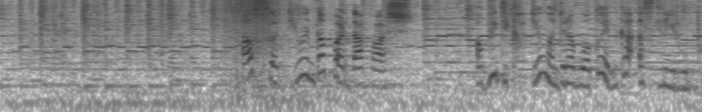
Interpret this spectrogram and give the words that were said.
अब करती हूँ इनका पर्दाफाश। अभी दिखाती हूँ मंदिरा बुआ को इनका असली रूप।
